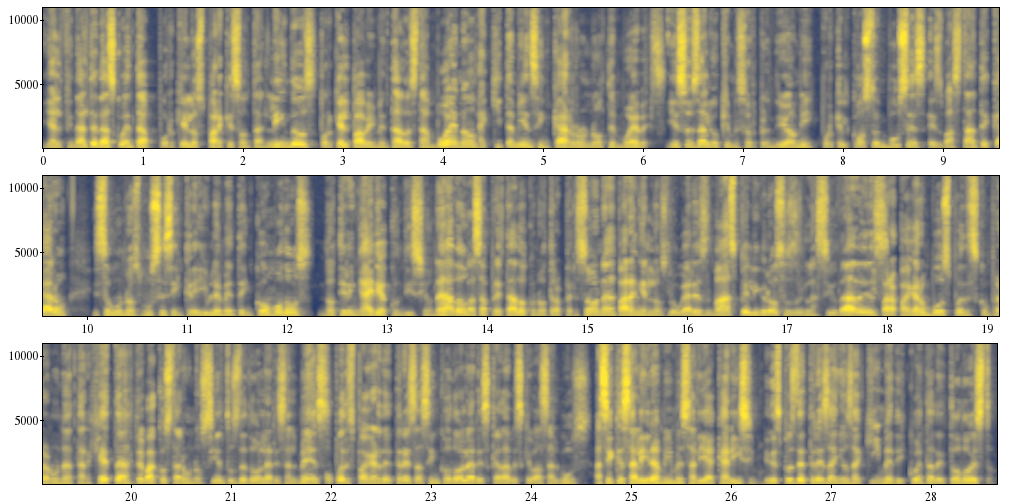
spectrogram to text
y al final te das cuenta por qué los parques son tan lindos, por qué el pavimentado es tan bueno. Aquí también sin carro no te mueves. Y eso es algo que me sorprendió a mí, porque el costo en buses es bastante caro y son unos buses increíblemente incómodos, no tienen aire acondicionado, vas apretado con otra persona, paran en los lugares más peligrosos en las ciudades y para pagar un bus puedes comprar una tarjeta que te va a costar unos cientos de dólares al mes o puedes pagar de 3 a 5 dólares cada vez que vas al bus. Así que salir a mí me salía y después de tres años aquí me di cuenta de todo esto.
